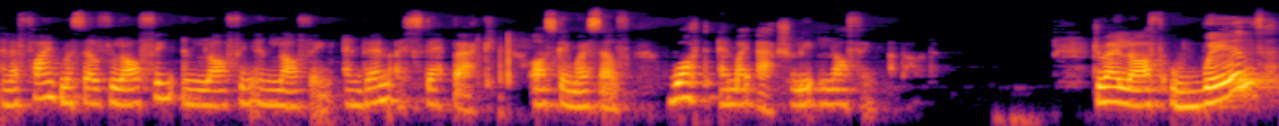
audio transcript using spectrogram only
and I find myself laughing and laughing and laughing. And then I step back, asking myself, what am I actually laughing about? Do I laugh with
